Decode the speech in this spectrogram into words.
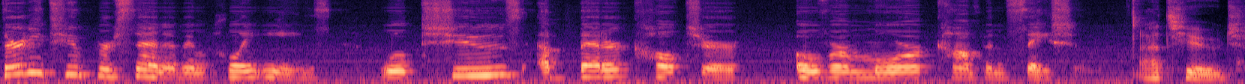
32% of employees will choose a better culture over more compensation. That's huge.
